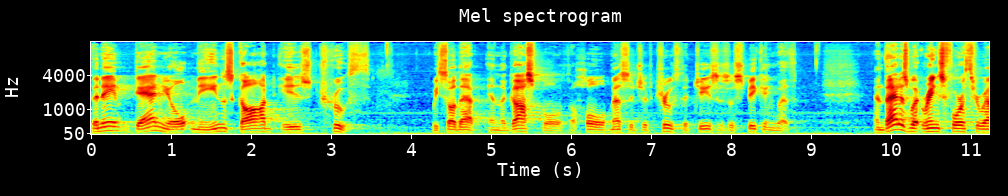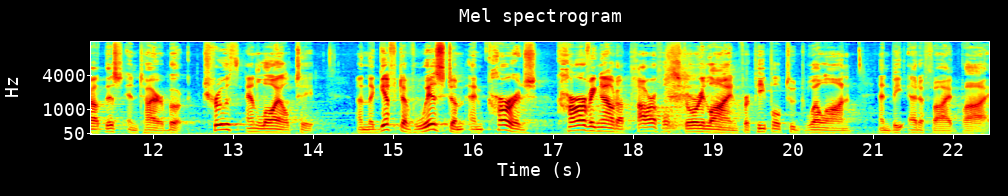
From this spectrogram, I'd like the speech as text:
The name Daniel means God is truth. We saw that in the gospel, the whole message of truth that Jesus is speaking with. And that is what rings forth throughout this entire book truth and loyalty, and the gift of wisdom and courage, carving out a powerful storyline for people to dwell on and be edified by.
